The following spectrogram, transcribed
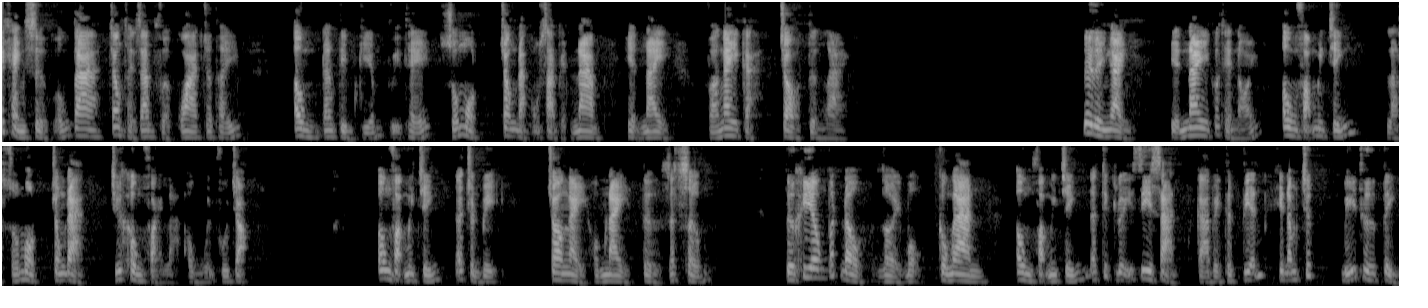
Cách hành xử của ông ta trong thời gian vừa qua cho thấy ông đang tìm kiếm vị thế số 1 trong Đảng Cộng sản Việt Nam hiện nay và ngay cả cho tương lai. Đây là hình ảnh hiện nay có thể nói ông Phạm Minh Chính là số 1 trong Đảng chứ không phải là ông Nguyễn Phú Trọng. Ông Phạm Minh Chính đã chuẩn bị cho ngày hôm nay từ rất sớm. Từ khi ông bắt đầu rời Bộ Công an, ông Phạm Minh Chính đã tích lũy di sản cả về thực tiễn khi nắm chức Bí thư tỉnh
